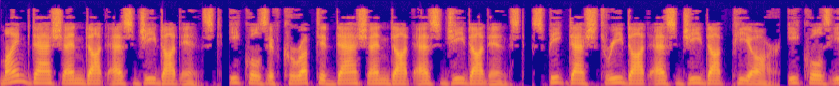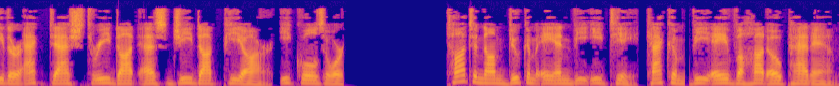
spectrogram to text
Mind dash n dot sg dot inst equals if corrupted dash n dot sg dot inst speak dash three dot sg dot pr equals either act dash three dot sg dot pr equals or ta to nam dukam anvet kakam va vahat o pad am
